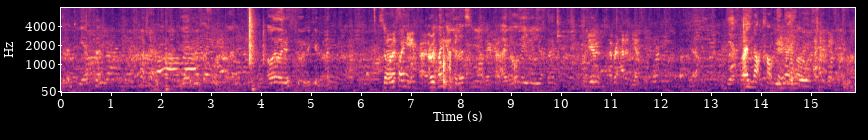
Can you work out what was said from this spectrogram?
So are we playing? Are we playing after this? I know they even use that. Have you ever had a DS before? Yeah. I'm not coming. I had a DS.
